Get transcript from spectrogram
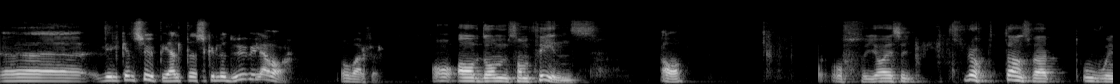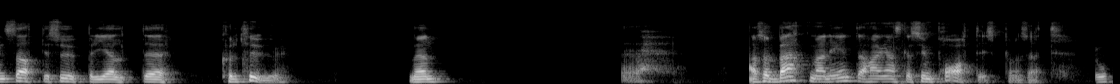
Uh, vilken superhjälte skulle du vilja vara? Och varför? Av de som finns? Ja. jag är så fruktansvärt oinsatt i superhjältekultur. Men... Eh, alltså Batman, är inte han ganska sympatisk på något sätt? Jo.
